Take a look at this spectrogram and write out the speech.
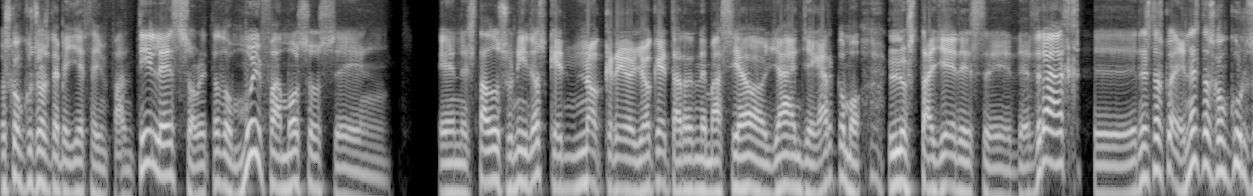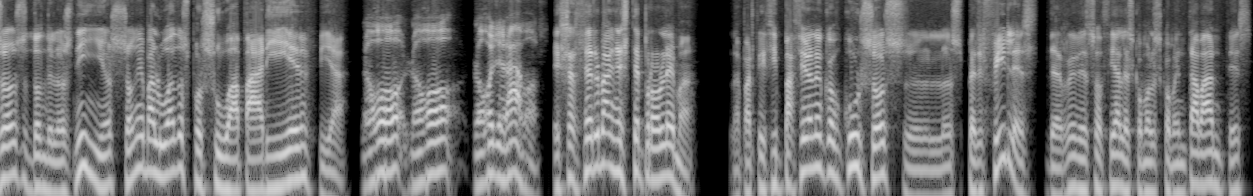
Los concursos de belleza infantiles, sobre todo muy famosos en, en Estados Unidos, que no creo yo que tarden demasiado ya en llegar, como los talleres eh, de drag. Eh, en, estos, en estos concursos, donde los niños son evaluados por su apariencia. Luego, luego, luego lloramos. Exacerban este problema. La participación en concursos, eh, los perfiles de redes sociales, como les comentaba antes,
